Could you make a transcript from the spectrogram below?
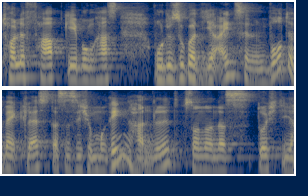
tolle Farbgebung hast, wo du sogar die einzelnen Worte weglässt, dass es sich um Ring handelt, sondern dass durch die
